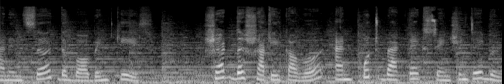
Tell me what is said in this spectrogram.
and insert the bobbin case. Shut the shuttle cover and put back the extension table.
